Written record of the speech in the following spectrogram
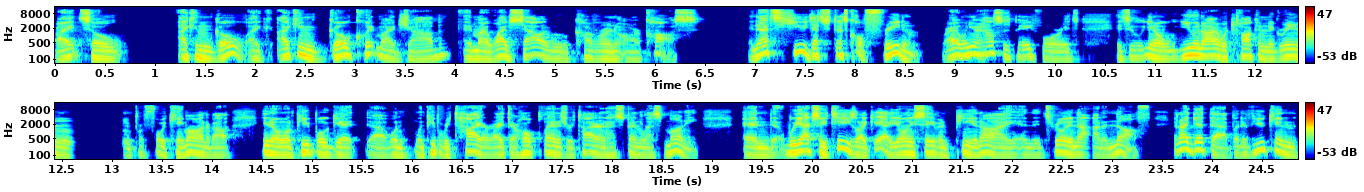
right? So I can go like I can go quit my job and my wife's salary will cover in our costs. And that's huge. That's that's called freedom, right? When your house is paid for, it's it's you know, you and I were talking in the green room before we came on about, you know, when people get uh, when when people retire, right? Their whole plan is retire and spend less money. And we actually tease like, yeah, you only save in P and I, and it's really not enough. And I get that, but if you can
